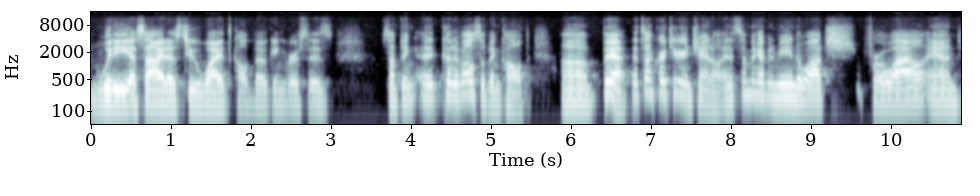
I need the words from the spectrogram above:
witty aside as to why it's called voguing versus something it could have also been called um, but yeah, that's on Criterion Channel, and it's something I've been meaning to watch for a while, and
